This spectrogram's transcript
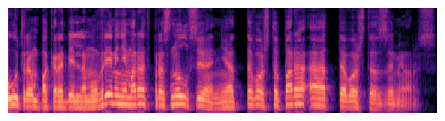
Утром по корабельному времени Марат проснулся не от того, что пора, а от того, что замерз.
